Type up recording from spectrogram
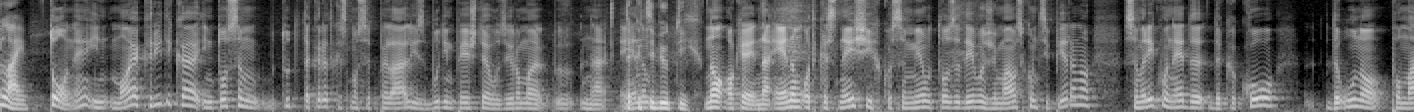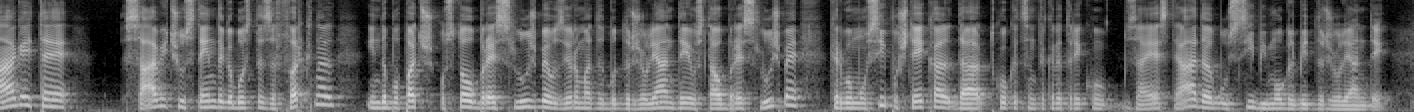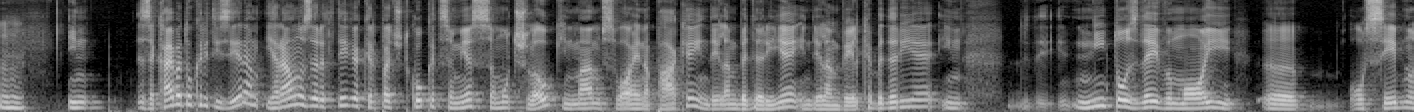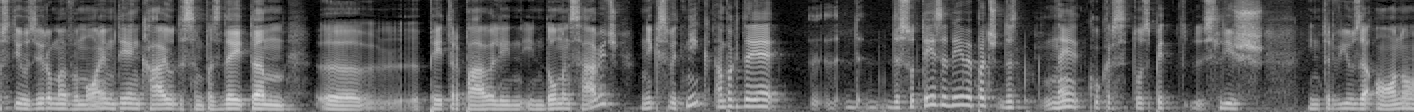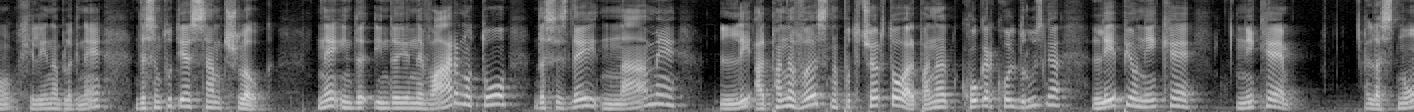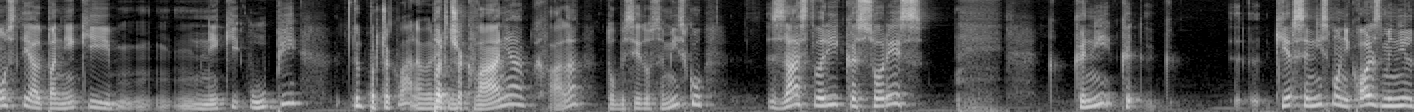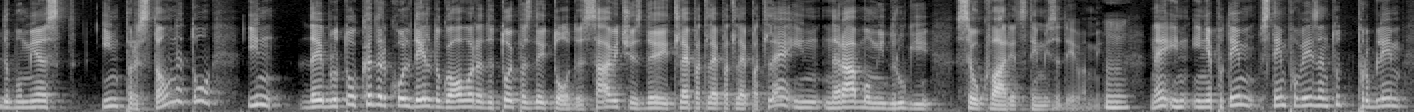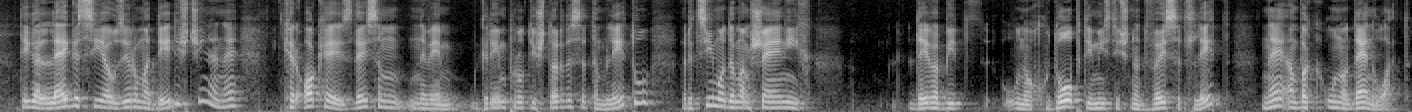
to, ne, in moja kritika, in to sem tudi takrat, ko smo se pelali iz Budimpešte, oziroma na enem, no, okay, na enem od kasnejših, ko sem imel to zadevo že malo skoncipirano, sem rekel, ne, da, da kako, da uno, pomagajte. Saviču s tem, da ga boste zafrknili in da bo pač ostal brez službe, oziroma da bo državljan D ostal brez službe, ker bomo vsi poštekali, da, tako kot sem takrat rekel za STA, da vsi bi mogli biti državljan D. Uh mhm. In zakaj pa to kritiziram? Je ravno zaradi tega, ker pač tako kot sem jaz samo človek in imam svoje napake in delam bedarije in delam velike bedarije in ni to zdaj v moji. Uh, osebnosti, oziroma v mojem DNK-ju, da sem pa zdaj tam uh, Petr Pavel in, in Domen Savič, nek svetnik, ampak da, je, da, da so te zadeve, pač, da, ne, kot se to spet sliši, intervju za ono, Helena Blagne, da sem tudi jaz sam človek. Ne, in, da, in da je nevarno to, da se zdaj name. Le, ali pa na vas, na podčrto, ali pa na kogarkoli drugega, lepijo neke, neke lastnosti ali pa neki, neki upi. Tudi pričakovanja. Pričakovanja, hvala, to besedo sem iskal, za stvari, ki so res. K, ni, k, k, kjer se nismo nikoli zmenili, da bom jaz in prstov na to, in da je bilo to kadarkoli del dogovora, da to je pa zdaj to, da Savič je zdaj tle, pa tle, pa tle, pa tle, in ne rabimo mi drugi se ukvarjati s temi zadevami. Mhm. Ne, in, in je potem s tem povezan tudi problem tega legacija oziroma dediščine. Ne, ker, ok, zdaj sem, ne vem, grem proti 40 letu, recimo, da imam še enih, deva biti uno, hudo optimistično 20 let, ne, ampak uno den what.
